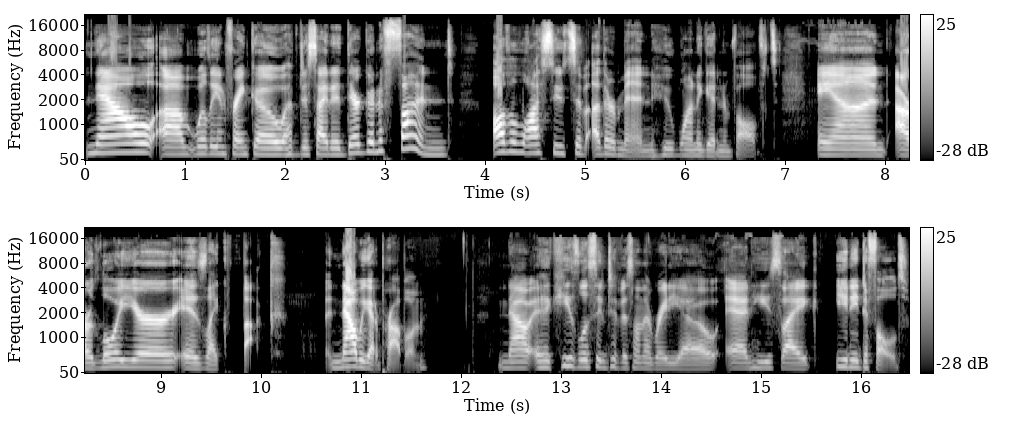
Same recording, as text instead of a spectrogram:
now um, Willy and Franco have decided they're going to fund all the lawsuits of other men who want to get involved, and our lawyer is like, "Fuck." Now we got a problem. Now like, he's listening to this on the radio, and he's like, "You need to fold."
